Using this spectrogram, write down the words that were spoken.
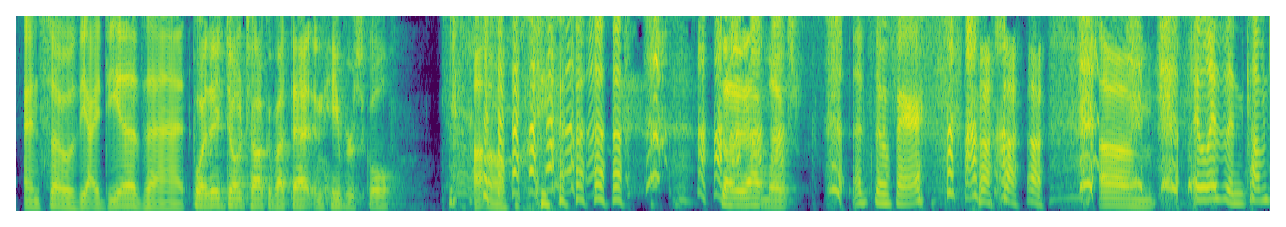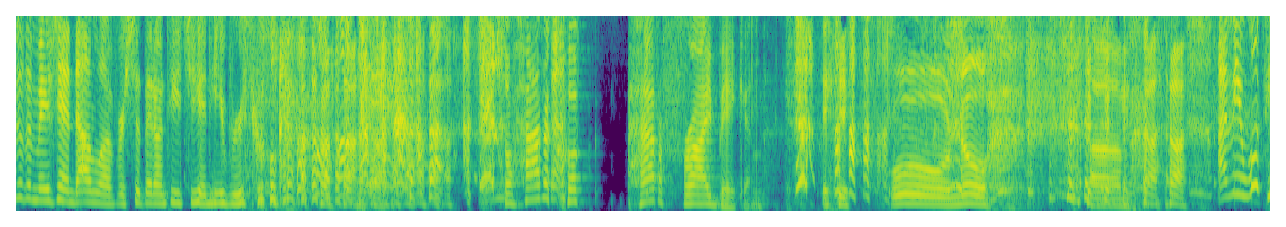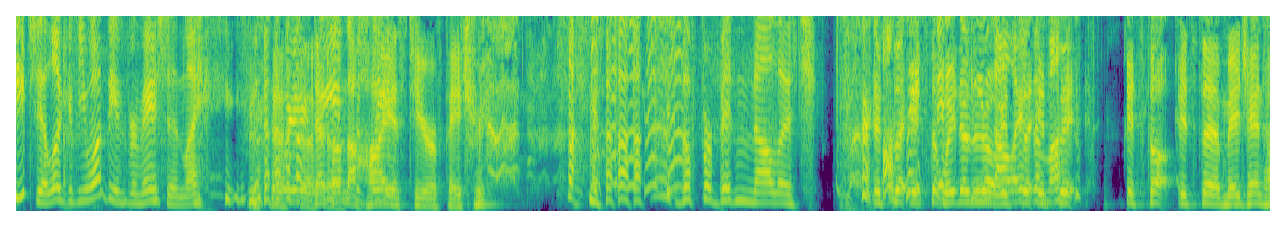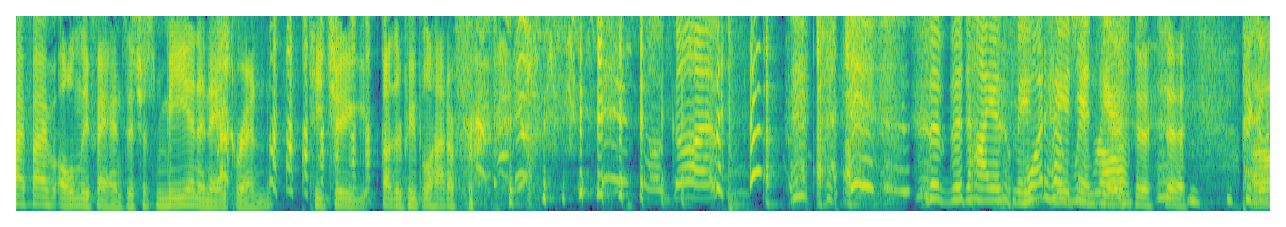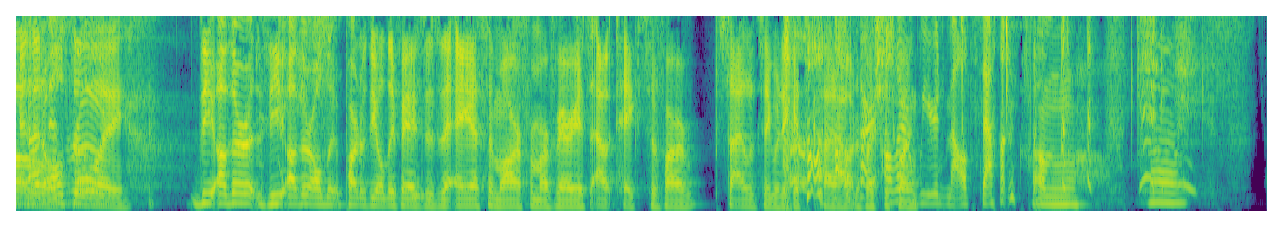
And so the idea that Boy, they don't talk about that in Hebrew school. uh Tell you that much. that's so fair um, Hey, listen come to the Mage Hand Down Low for shit they don't teach you in hebrew school So how to cook, how to fry bacon. oh no, um, I mean, we'll teach you. Look, if you want the information, like That's on the highest tier of Patreon. the forbidden knowledge. It's the it's the wait no no no it's the it's the it's the it's the Mage Hand High Five OnlyFans. It's just me in an apron teaching other people how to fry. Oh God. the the highest mage, What have mage we hand wrought? tier. to go oh, down then this also- road. boy. The other the other only part of the OnlyFans is the ASMR from our various outtakes of our silencing when it gets cut out. If Our- us just all our going weird mouth sounds. um uh,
